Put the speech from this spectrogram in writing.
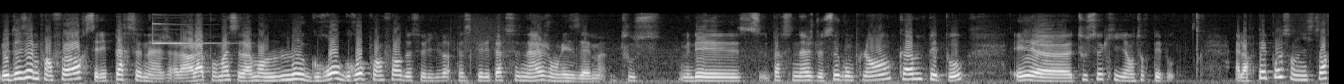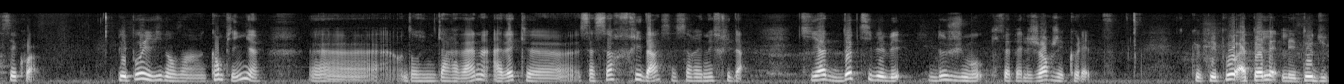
Le deuxième point fort, c'est les personnages. Alors là, pour moi, c'est vraiment le gros, gros point fort de ce livre parce que les personnages, on les aime tous. Les personnages de second plan, comme Péppo et euh, tous ceux qui entourent Péppo. Alors Peppo, son histoire, c'est quoi? Peppo, il vit dans un camping, euh, dans une caravane, avec euh, sa sœur Frida, sa sœur aînée Frida, qui a deux petits bébés, deux jumeaux, qui s'appellent Georges et Colette, que Peppo appelle les dodus,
